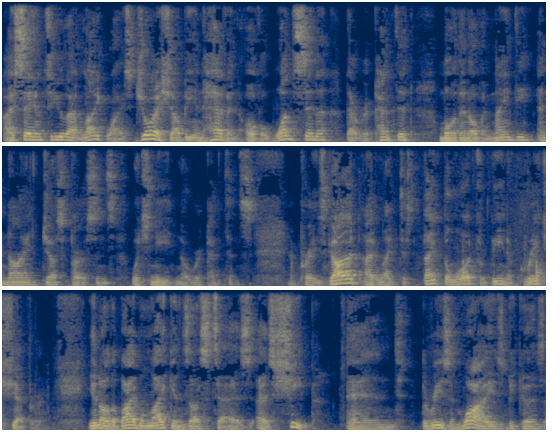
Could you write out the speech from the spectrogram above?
I say unto you that likewise joy shall be in heaven over one sinner that repenteth more than over ninety and nine just persons which need no repentance. And praise God, I'd like to thank the Lord for being a great shepherd. You know, the Bible likens us to as, as sheep. And the reason why is because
